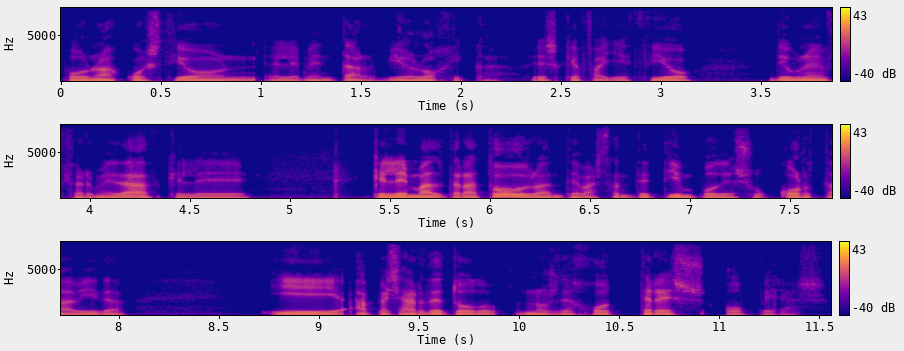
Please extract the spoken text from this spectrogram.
por una cuestión elemental, biológica. Es que falleció de una enfermedad que le, que le maltrató durante bastante tiempo de su corta vida y, a pesar de todo, nos dejó tres óperas.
